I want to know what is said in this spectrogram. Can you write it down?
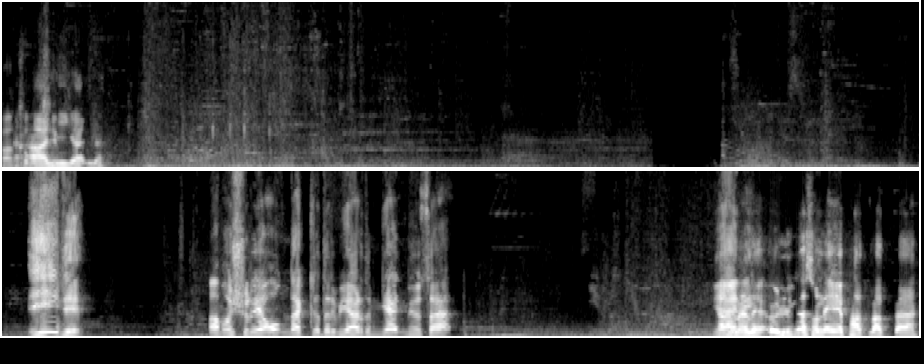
Kanka bu Ali kim? geldi. İyiydi. Ama şuraya 10 dakikadır bir yardım gelmiyorsa yani hani öldükten sonra E'ye patlattı ha.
